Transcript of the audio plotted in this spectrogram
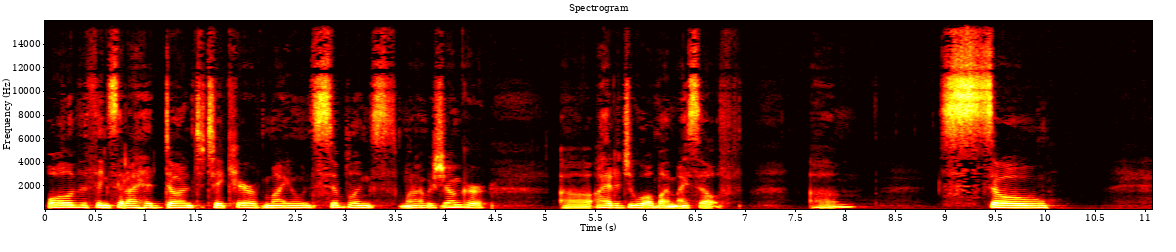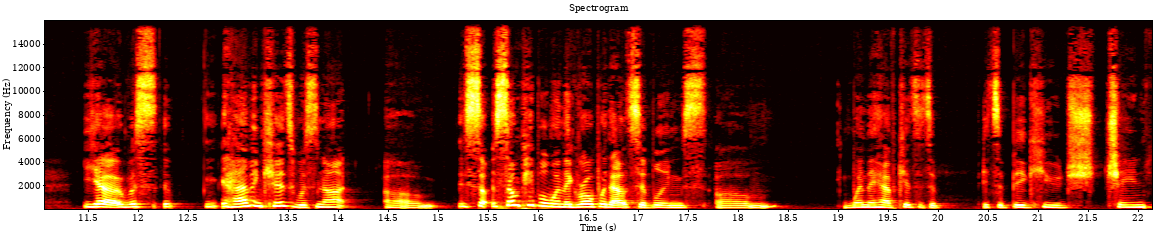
all of the things that I had done to take care of my own siblings when I was younger, uh, I had to do all by myself. Um, so yeah it was having kids was not um, so, some people when they grow up without siblings um, when they have kids it's a it's a big huge change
